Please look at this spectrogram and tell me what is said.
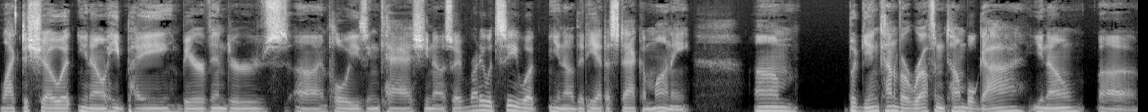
Liked to show it, you know. He'd pay beer vendors, uh, employees in cash, you know, so everybody would see what you know that he had a stack of money. Um, but again, kind of a rough and tumble guy, you know, uh,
